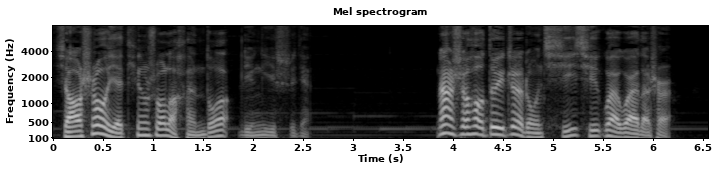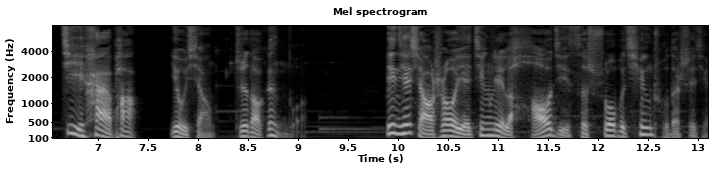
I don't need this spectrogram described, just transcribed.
小时候也听说了很多灵异事件。那时候对这种奇奇怪怪的事儿，既害怕又想知道更多，并且小时候也经历了好几次说不清楚的事情。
